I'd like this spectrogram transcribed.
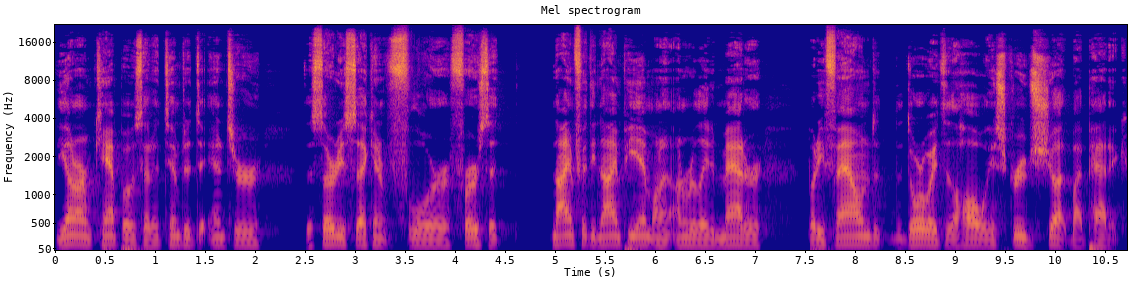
The unarmed Campos had attempted to enter the 32nd floor first at 9:59 p.m. on an unrelated matter, but he found the doorway to the hallway screwed shut by Paddock.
